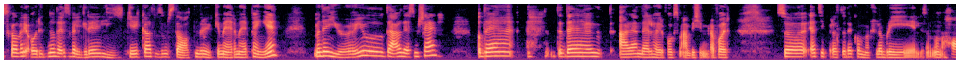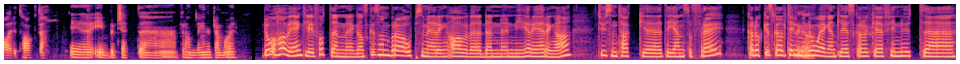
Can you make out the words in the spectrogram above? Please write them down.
skal være i orden, og deres velgere liker ikke at liksom, staten bruker mer og mer penger. Men det jo Det er jo det som skjer. Og det, det, det er det en del høyrefolk som er bekymra for. Så jeg tipper at det kommer til å bli liksom noen harde tak da, i budsjettforhandlingene fremover. Da har vi egentlig fått en ganske sånn bra oppsummering av den nye regjeringa. Tusen takk eh, til Jens og Frøy. Hva dere skal til med nå, egentlig? Skal dere finne ut eh,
